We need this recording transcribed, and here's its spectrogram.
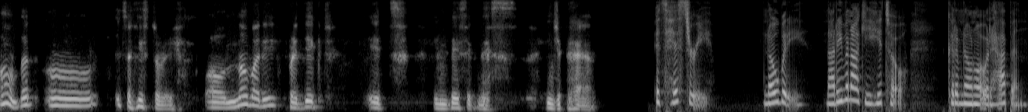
oh, but uh, it's a history. Oh, nobody predict its invasiveness in Japan. It's history. Nobody, not even Akihito, could have known what would happen.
